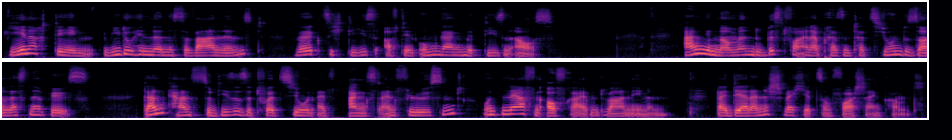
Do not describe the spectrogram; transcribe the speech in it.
Je nachdem, wie du Hindernisse wahrnimmst, wirkt sich dies auf den Umgang mit diesen aus. Angenommen, du bist vor einer Präsentation besonders nervös. Dann kannst du diese Situation als angsteinflößend und nervenaufreibend wahrnehmen, bei der deine Schwäche zum Vorschein kommt.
